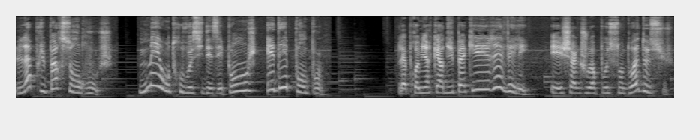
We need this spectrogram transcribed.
La plupart sont rouges, mais on trouve aussi des éponges et des pompons. La première carte du paquet est révélée, et chaque joueur pose son doigt dessus.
